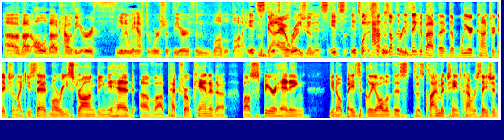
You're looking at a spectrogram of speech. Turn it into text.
uh, about all about how the Earth, you know, we have to worship the Earth and blah blah blah. It's, it's craziness. Worship. It's it's well, something craziness. to think about. Like the weird contradiction, like you said, Maurice Strong being the head of uh, Petro Canada while spearheading, you know, basically all of this this climate change conversation.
